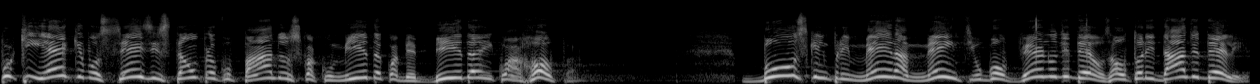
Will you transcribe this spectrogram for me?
por que é que vocês estão preocupados com a comida, com a bebida e com a roupa? Busquem primeiramente o governo de Deus, a autoridade dele,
